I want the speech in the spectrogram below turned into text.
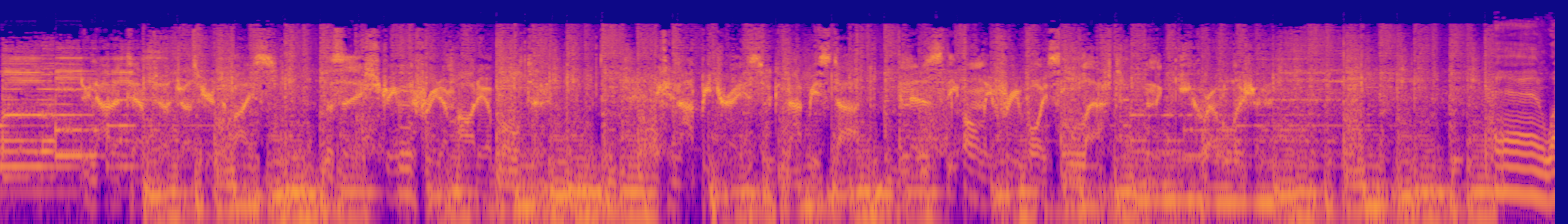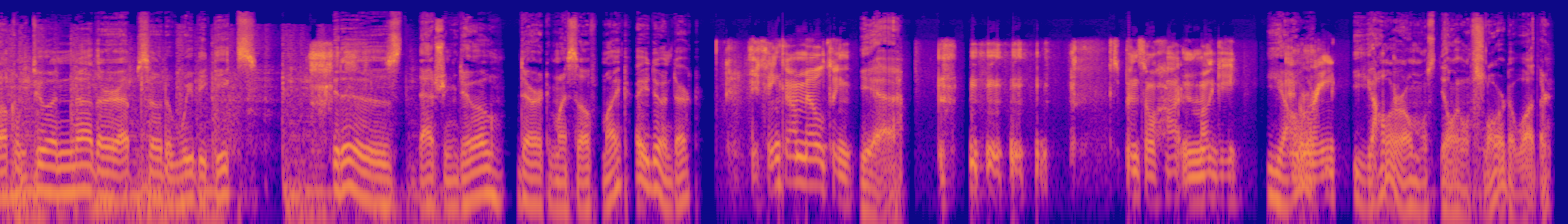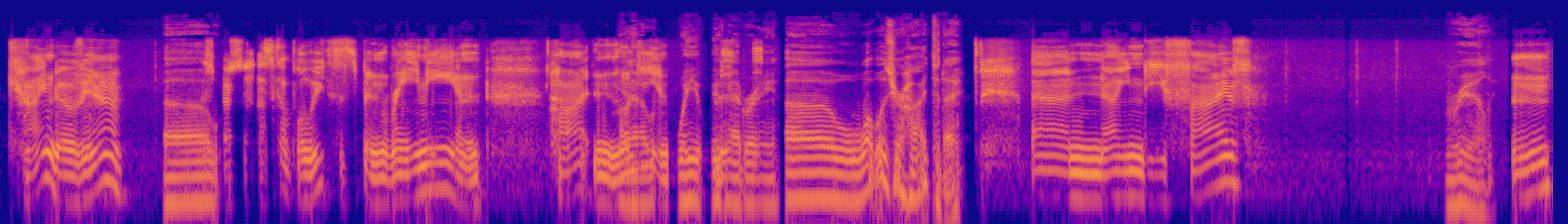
Do not attempt to adjust your device. This is a streaming freedom audio bulletin. It cannot be traced, it cannot be stopped, and it is the only free voice left in the geek revolution. And welcome to another episode of Weeby Geeks. It is the Dashing Duo, Derek and myself, Mike. How you doing, Derek? I think I'm melting. Yeah. It's been so hot and muggy. Y'all are, y'all are almost dealing with Florida weather. Kind of, yeah. Uh, Especially the last couple of weeks, it's been rainy and hot and muggy yeah, and we, we've had rain. Uh, what was your high today? uh, 95. Really? hmm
